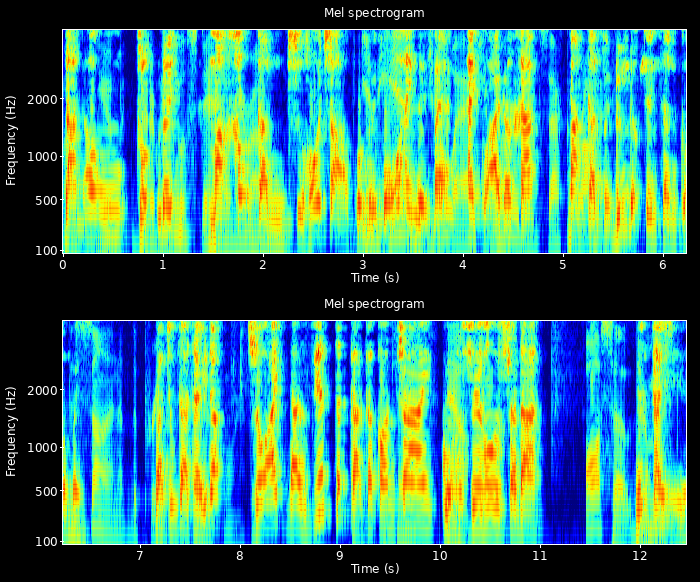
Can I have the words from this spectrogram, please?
đàn ông thuộc linh mà không cần sự hỗ trợ của người bố hay người mẹ hay của ai đó khác. Bạn cần phải đứng được trên chân của mình. Và chúng ta thấy đó, Joach đã giết tất cả các con trai của Jehoiada. Những thầy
